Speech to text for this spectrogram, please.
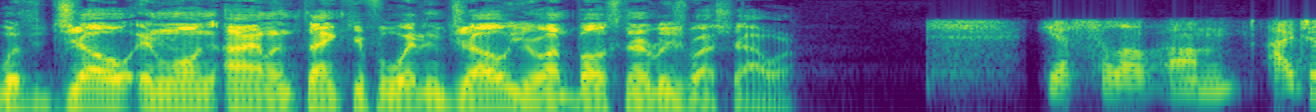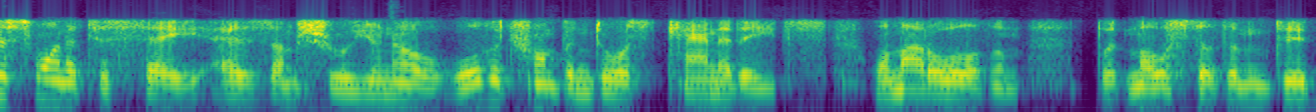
with Joe in Long Island. Thank you for waiting, Joe. You're on Bo Snerdley's Rush Hour. Yes, hello. Um, I just wanted to say, as I'm sure you know, all the Trump endorsed candidates, well, not all of them, but most of them did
